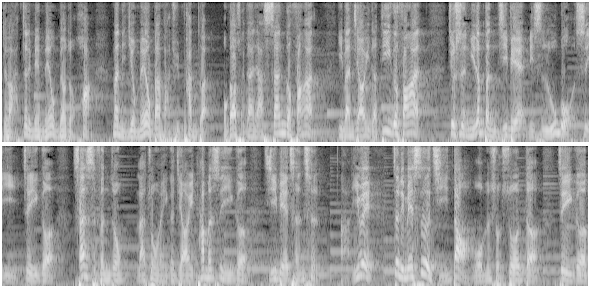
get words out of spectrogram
对吧？这里面没有标准化，那你就没有办法去判断。我告诉给大家三个方案，一般交易的第一个方案就是你的本级别，你是如果是以这一个三十分钟来作为一个交易，他们是一个级别层次啊，因为这里面涉及到我们所说的这个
